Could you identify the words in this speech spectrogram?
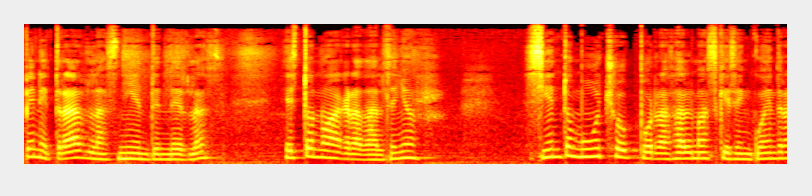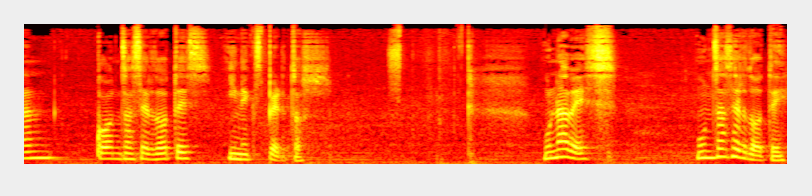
penetrarlas ni entenderlas, esto no agrada al Señor. Siento mucho por las almas que se encuentran con sacerdotes inexpertos. Una vez, un sacerdote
